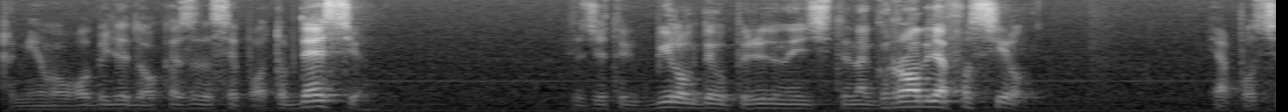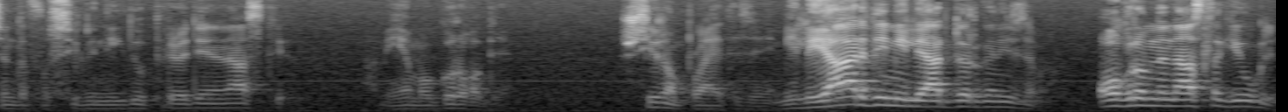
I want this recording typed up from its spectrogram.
Dakle, mi imamo obilje dokaza da se potop desio. Izađete bilo gde u prirodu, nećete na groblja fosila. Ja posjećam da fosili nigde u prirodi ne nastaju, a mi imamo groblje. širom planete Zemlje. Milijarde i milijarde organizama. Ogromne naslage uglja,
